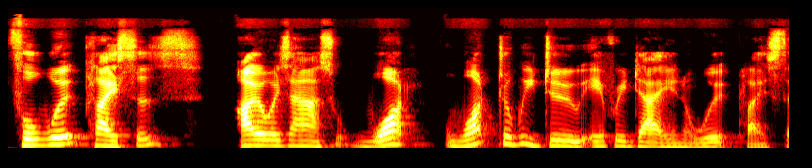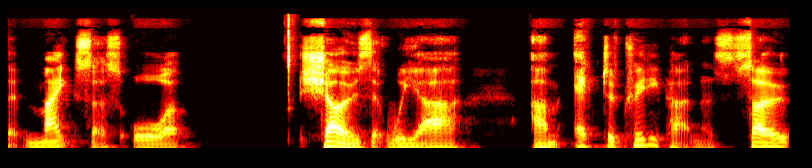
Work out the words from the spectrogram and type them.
for workplaces, I always ask, what what do we do every day in a workplace that makes us or shows that we are um, active treaty partners? So,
